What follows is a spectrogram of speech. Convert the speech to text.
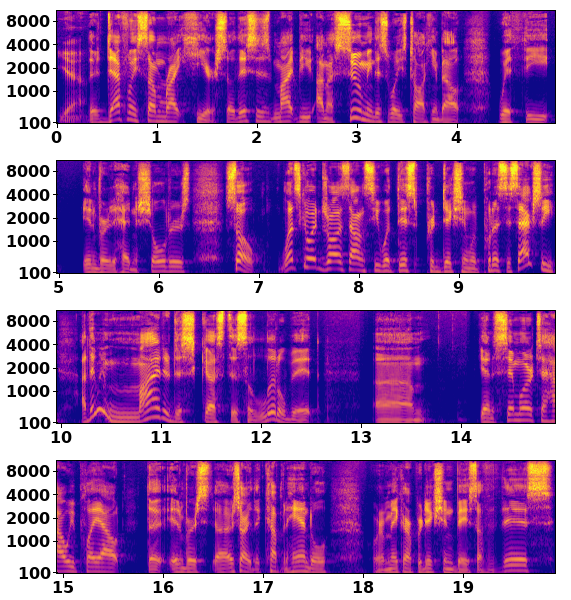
Yeah. There's definitely some right here. So this is might be. I'm assuming this is what he's talking about with the inverted head and shoulders. So let's go ahead and draw this out and see what this prediction would put us. It's actually, I think we might have discussed this a little bit. Um, again, similar to how we play out the inverse. Uh, sorry, the cup and handle. We're gonna make our prediction based off of this.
